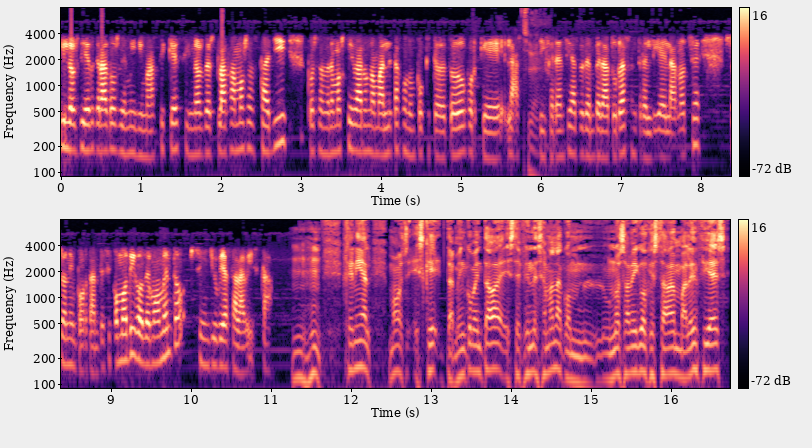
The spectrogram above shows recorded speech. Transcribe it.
y los 10 grados de mínima. Así que si nos desplazamos hasta allí, pues tendremos que llevar una maleta con un poquito de todo porque las sí. diferencias de temperaturas entre el día y la noche son importantes. Y como digo, de momento, sin lluvias a la vista. Genial. Vamos, es que también comentaba este fin de semana con unos amigos que estaban en Valencia, es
